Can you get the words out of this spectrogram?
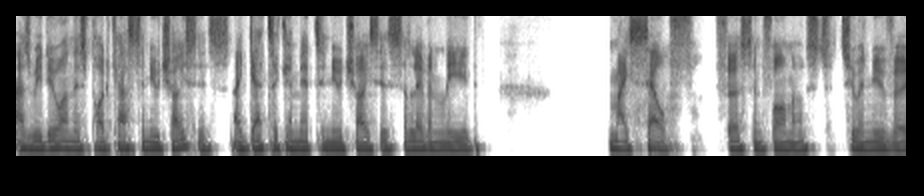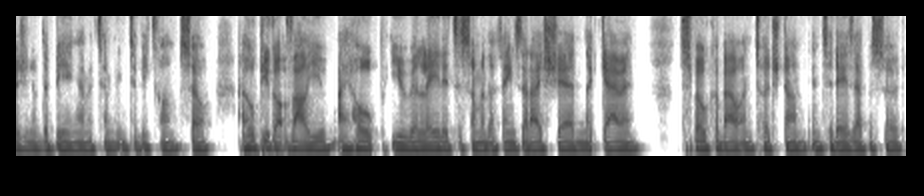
as we do on this podcast, to new choices. I get to commit to new choices to live and lead myself, first and foremost, to a new version of the being I'm attempting to become. So I hope you got value. I hope you related to some of the things that I shared and that Garrain spoke about and touched on in today's episode.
